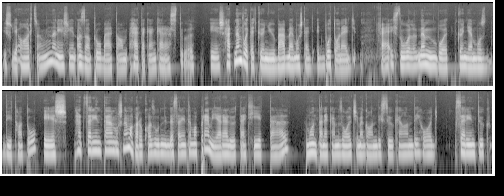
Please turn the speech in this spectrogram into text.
és ugye arca minden, és én azzal próbáltam heteken keresztül. És hát nem volt egy könnyű báb, mert most egy, egy boton, egy fej, szóval nem volt könnyen mozdítható, és hát szerintem, most nem akarok hazudni, de szerintem a premier előtt egy héttel mondta nekem Zolcsi meg Andi, Szőke Andi, hogy szerintük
